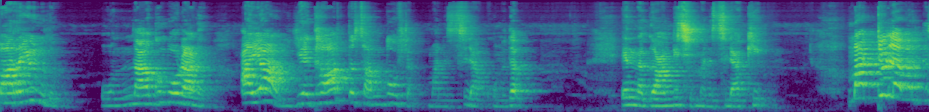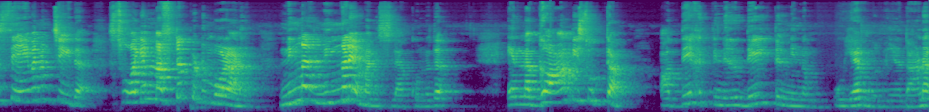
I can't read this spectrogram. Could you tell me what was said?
പറയുന്നതും ഒന്നാകുമ്പോഴാണ് അയാൾ യഥാർത്ഥ സന്തോഷം മനസ്സിലാക്കുന്നത് എന്ന് ഗാന്ധിജി മനസ്സിലാക്കി. മറ്റുള്ളവർക്ക് സേവനം ചെയ്ത് സ്വയം നഷ്ടപ്പെടുമ്പോഴാണ് നിങ്ങൾ നിങ്ങളെ മനസ്സിലാക്കുന്നത് എന്ന ഗാന്ധി സൂക്തം അദ്ദേഹത്തിന്റെ ഹൃദയത്തിൽ നിന്നും ഉയർന്നു വീണതാണ്.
